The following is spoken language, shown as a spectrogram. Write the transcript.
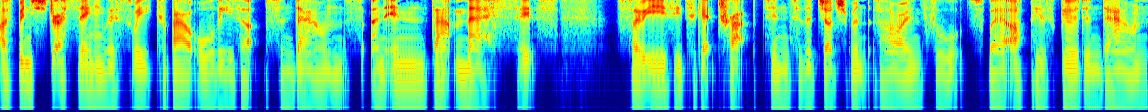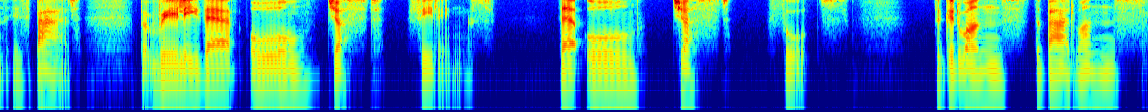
I've been stressing this week about all these ups and downs, and in that mess, it's so easy to get trapped into the judgment of our own thoughts, where up is good and down is bad. But really, they're all just feelings. They're all just thoughts the good ones, the bad ones.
